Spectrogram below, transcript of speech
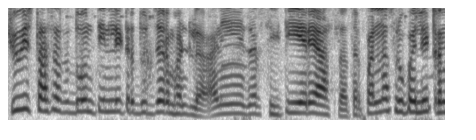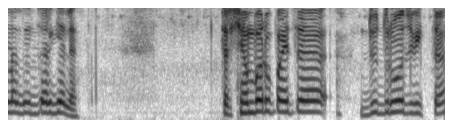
चोवीस तासाचं दोन तीन लिटर दूध जर म्हटलं आणि जर सिटी एरिया असला तर पन्नास रुपये लिटरनं दूध जर गेलं तर शंभर रुपयाचं दूध रोज विकतं.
